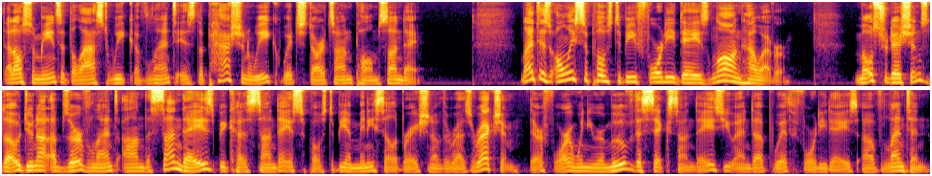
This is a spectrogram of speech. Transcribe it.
That also means that the last week of Lent is the Passion Week, which starts on Palm Sunday. Lent is only supposed to be 40 days long, however. Most traditions, though, do not observe Lent on the Sundays because Sunday is supposed to be a mini celebration of the resurrection. Therefore, when you remove the six Sundays, you end up with 40 days of Lenten.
